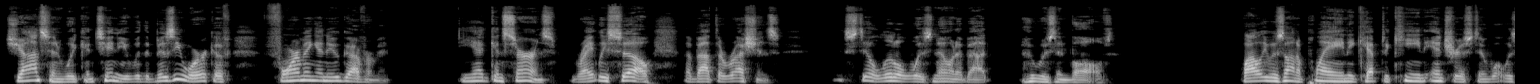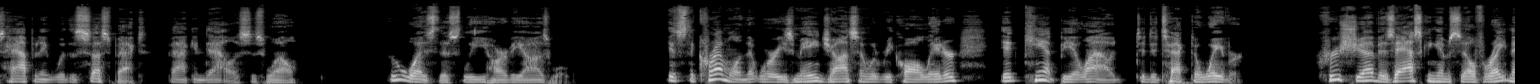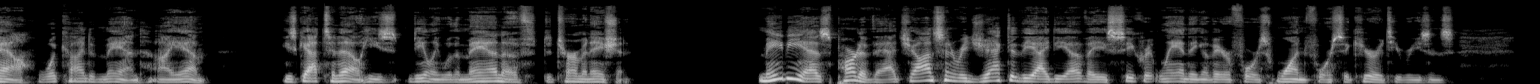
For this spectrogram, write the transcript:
Johnson would continue with the busy work of forming a new government. He had concerns, rightly so, about the Russians. Still little was known about who was involved. While he was on a plane, he kept a keen interest in what was happening with the suspect back in Dallas as well. Who was this Lee Harvey Oswald? It's the Kremlin that worries me, Johnson would recall later. It can't be allowed to detect a waiver. Khrushchev is asking himself right now what kind of man I am. He's got to know he's dealing with a man of determination. Maybe as part of that, Johnson rejected the idea of a secret landing of Air Force One for security reasons,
